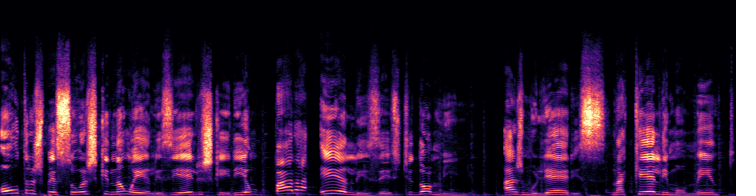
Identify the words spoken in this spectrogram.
outras pessoas que não eles, e eles queriam para eles este domínio. As mulheres, naquele momento,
